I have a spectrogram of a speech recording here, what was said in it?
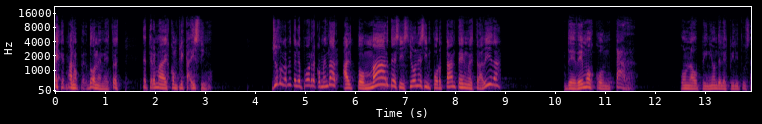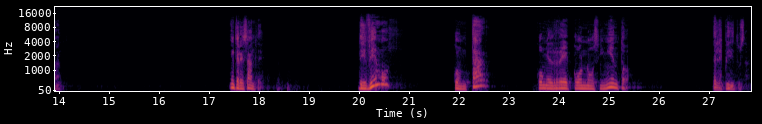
Hermano, perdóneme, este tema es complicadísimo. Yo solamente le puedo recomendar, al tomar decisiones importantes en nuestra vida, debemos contar con la opinión del Espíritu Santo. Interesante. Debemos contar con el reconocimiento del Espíritu Santo.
